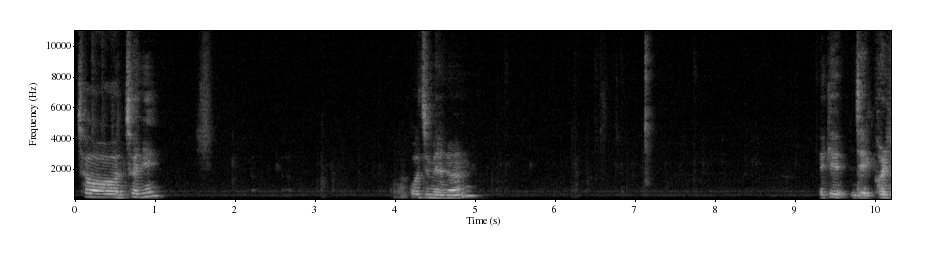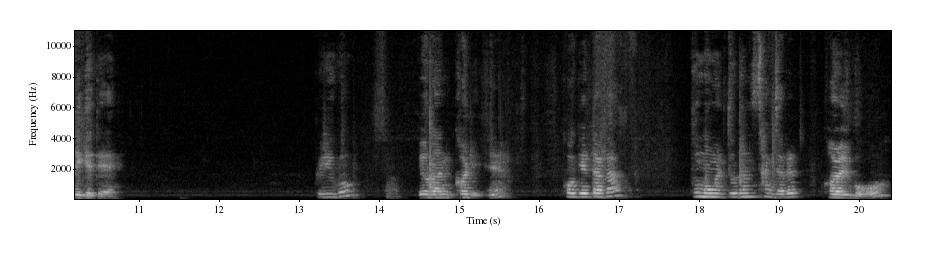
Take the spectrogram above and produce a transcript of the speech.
천천히 꽂으면은 이렇게 이제 걸리게 돼. 그리고 이런 거리, 예? 거기에다가 구멍을 뚫은 상자를 걸고,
